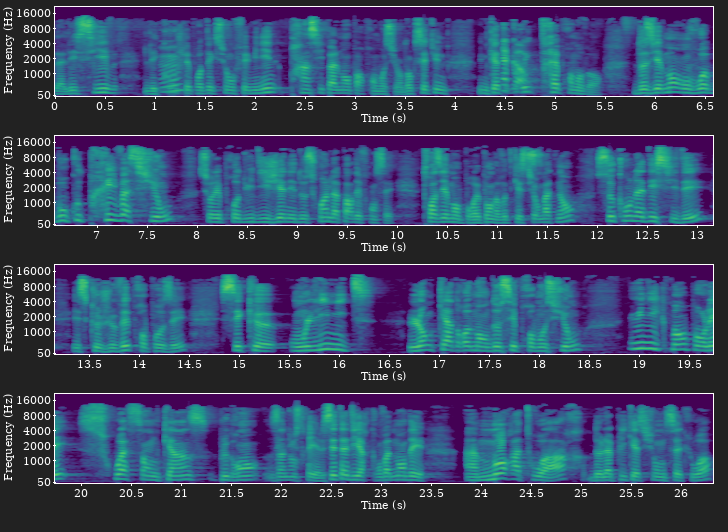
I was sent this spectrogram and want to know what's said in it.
la lessive, les couches, mmh. les protections féminines, principalement par promotion. Donc c'est une, une, catégorie très promovore. Deuxièmement, on voit beaucoup de privations sur les produits d'hygiène et de soins de la part des Français. Troisièmement, pour répondre à votre question maintenant, ce qu'on a décidé et ce que je vais proposer, c'est qu'on limite l'encadrement de ces promotions uniquement pour les 75 plus grands industriels. C'est-à-dire qu'on va demander un moratoire de l'application de cette loi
